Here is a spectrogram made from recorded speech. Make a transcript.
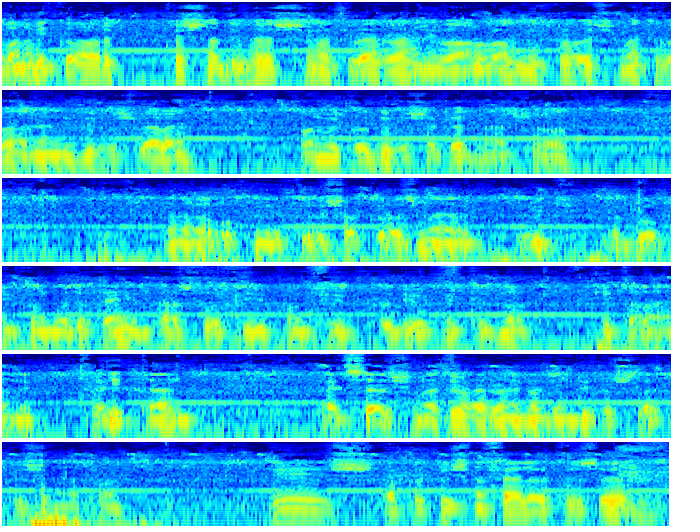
Van, amikor Kösna dühös Simati Várványival, van, amikor Simati Várványi dühös vele, van, amikor dühösek egymással uh, ok nélkül, és akkor az már úgy a gópikon vagy a tehénpásztor fiúkon függ, hogy ők mit tudnak kitalálni. Hát itten egyszer Simáti Várvány nagyon dühös lett Krisnával. És akkor Krishna felöltözött,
